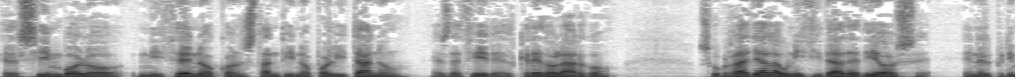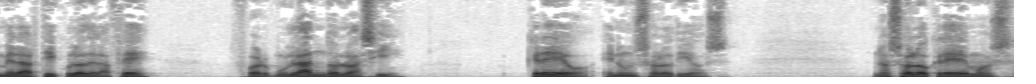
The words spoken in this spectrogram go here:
El símbolo niceno-constantinopolitano, es decir, el credo largo, subraya la unicidad de Dios en el primer artículo de la fe, formulándolo así Creo en un solo Dios. No sólo creemos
